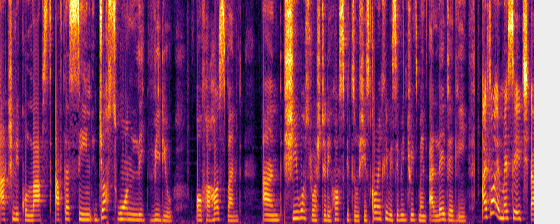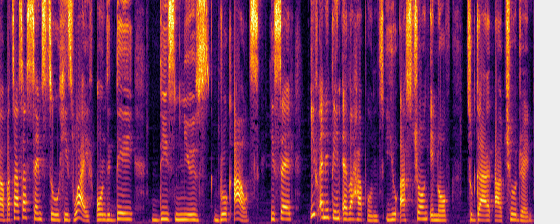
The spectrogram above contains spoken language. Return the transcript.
actually collapsed after seeing just one leaked video of her husband and she was rushed to the hospital. She's currently receiving treatment allegedly. I saw a message uh, Baltasar sent to his wife on the day this news broke out. He said, if anything ever happens, you are strong enough to guide our children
